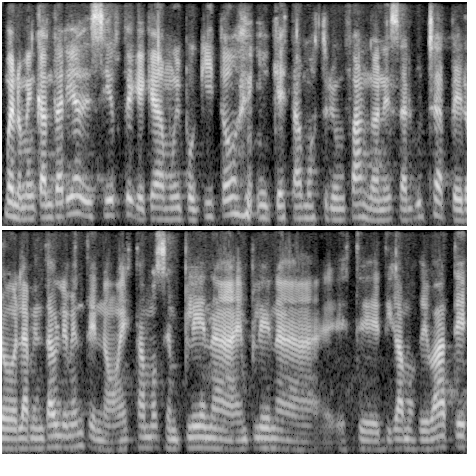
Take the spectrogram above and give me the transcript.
Bueno, me encantaría decirte que queda muy poquito y que estamos triunfando en esa lucha, pero lamentablemente no. Estamos en plena, en plena, este, digamos, debate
